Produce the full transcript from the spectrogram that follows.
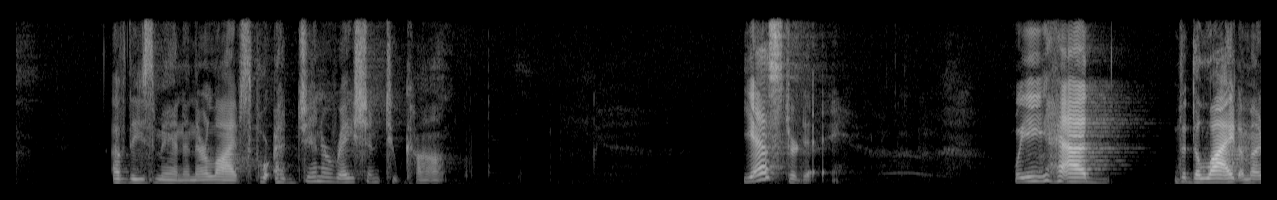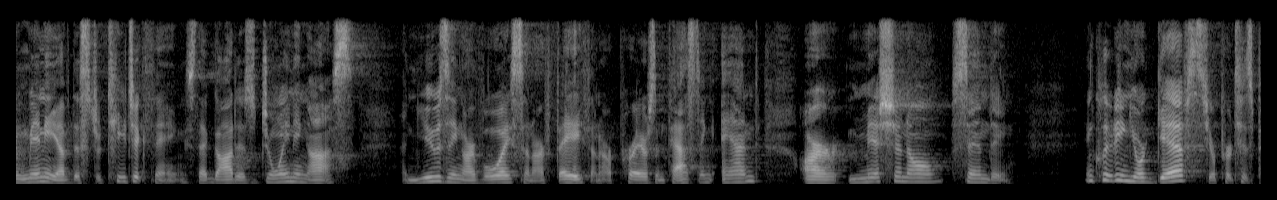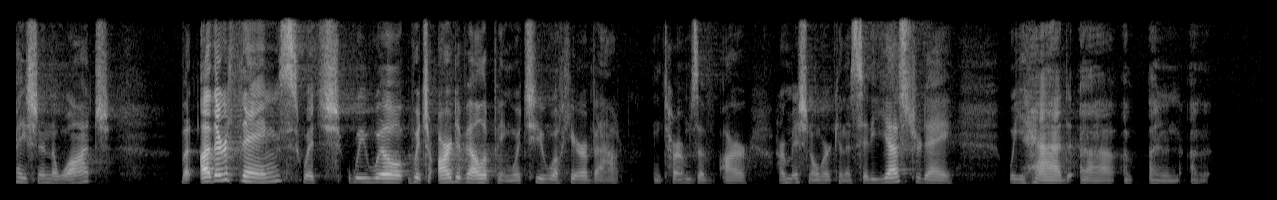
of these men and their lives for a generation to come. Yesterday, we had the delight among many of the strategic things that God is joining us and using our voice and our faith and our prayers and fasting and our missional sending, including your gifts, your participation in the watch, but other things which we will, which are developing, which you will hear about in terms of our, our missional work in the city. Yesterday, we had uh, a, a,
